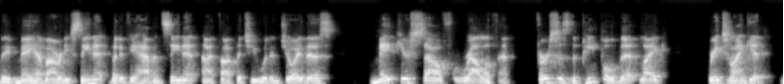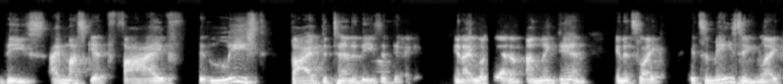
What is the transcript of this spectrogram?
They may have already seen it, but if you haven't seen it, I thought that you would enjoy this. Make yourself relevant versus the people that like, Rachel, I get these, I must get five, at least five to 10 of these a day and I look at them on LinkedIn, and it's like it's amazing. Like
